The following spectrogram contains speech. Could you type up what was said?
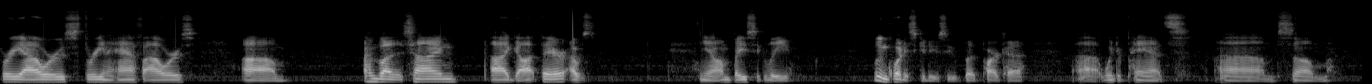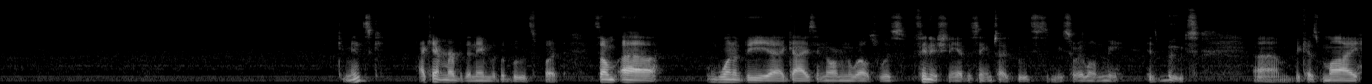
three hours, three and a half hours. Um, and by the time I got there, I was, you know, I'm basically, wasn't quite a skidoo suit, but parka, uh, winter pants, um, some Kaminsky. I can't remember the name of the boots, but some uh, one of the uh, guys in Norman Wells was Finnish and he had the same size boots as me, so he loaned me his boots um, because my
